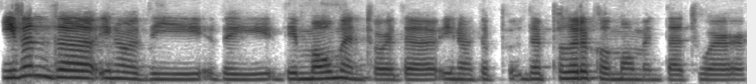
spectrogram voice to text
even the you know the the the moment or the you know the, the political moment that we're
